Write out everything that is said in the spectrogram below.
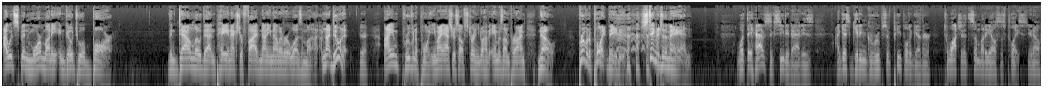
I would spend more money and go to a bar than download that and pay an extra five ninety nine, whatever it was a month. I'm not doing it. Yeah. I am proving a point. You might ask yourself, Sterling, you don't have Amazon Prime? No. Proving a point, baby. Sticking it to the man. What they have succeeded at is, I guess, getting groups of people together to watch it at somebody else's place, you know?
